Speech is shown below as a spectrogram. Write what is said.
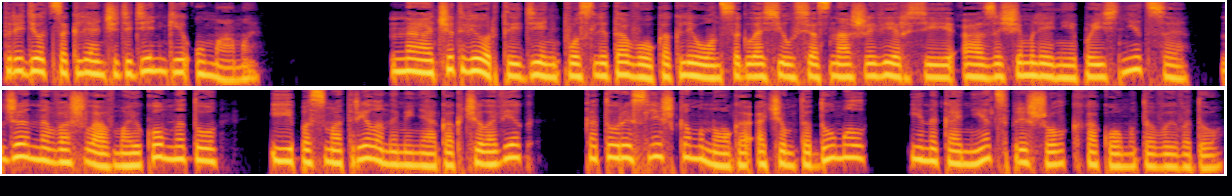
Придется клянчить деньги у мамы. На четвертый день после того, как Леон согласился с нашей версией о защемлении поясницы, Дженна вошла в мою комнату и посмотрела на меня как человек, который слишком много о чем-то думал и, наконец, пришел к какому-то выводу.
